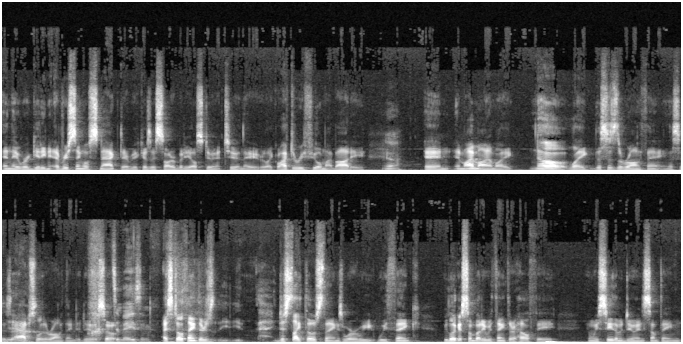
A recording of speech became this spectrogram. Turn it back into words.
and they were getting every single snack there because they saw everybody else doing it too, and they were like, "Well, I have to refuel my body." yeah. And in my mind, I'm like, "No, like this is the wrong thing. This is Yeah. absolutely the wrong thing to do." So It's amazing. I still think there's just like those things where we, we think we look at somebody, we think they're healthy, and we see them doing something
